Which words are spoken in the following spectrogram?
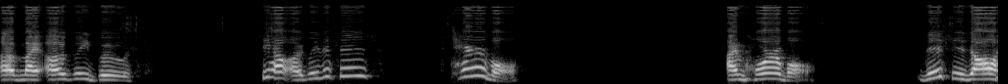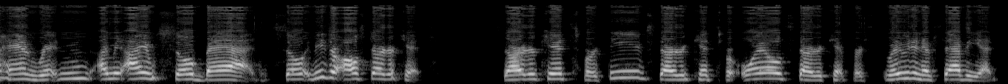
of my ugly booth. See how ugly this is? It's terrible. I'm horrible. This is all handwritten. I mean, I am so bad. So these are all starter kits. Starter kits for thieves, starter kits for oils, starter kit for, well, we didn't have Savvy yet,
